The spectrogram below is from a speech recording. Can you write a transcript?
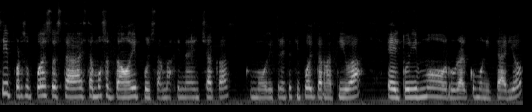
Sí, por supuesto, está, estamos tratando de impulsar más que nada en Chacas como diferentes tipos de alternativa el turismo rural comunitario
